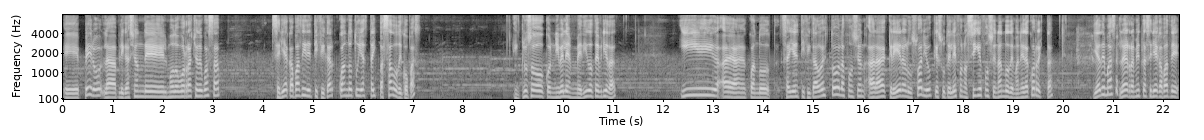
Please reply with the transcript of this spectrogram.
Eh, pero la aplicación del modo borracho de WhatsApp sería capaz de identificar cuando tú ya estáis pasado de copas, incluso con niveles medidos de ebriedad. Y eh, cuando se haya identificado esto, la función hará creer al usuario que su teléfono sigue funcionando de manera correcta. Y además, la herramienta sería capaz de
